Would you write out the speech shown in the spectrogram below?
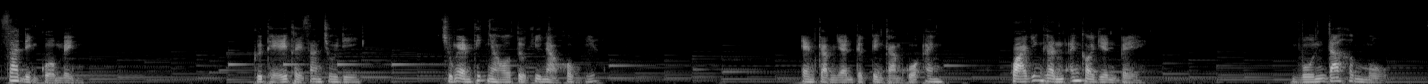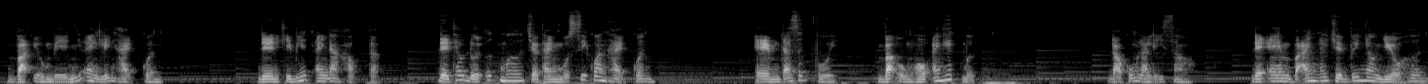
gia đình của mình. Cứ thế thời gian trôi đi, chúng em thích nhau từ khi nào không biết. Em cảm nhận được tình cảm của anh qua những lần anh gọi điện về. Vốn đã hâm mộ và yêu mến những anh lính hải quân. Nên khi biết anh đang học tập, để theo đuổi ước mơ trở thành một sĩ quan hải quân, em đã rất vui và ủng hộ anh hết mực. Đó cũng là lý do để em và anh nói chuyện với nhau nhiều hơn.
